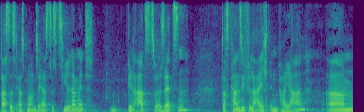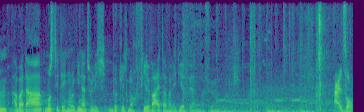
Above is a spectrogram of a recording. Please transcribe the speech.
das ist erstmal unser erstes Ziel damit, den Arzt zu ersetzen. Das kann sie vielleicht in ein paar Jahren, ähm, aber da muss die Technologie natürlich wirklich noch viel weiter validiert werden dafür. Also,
